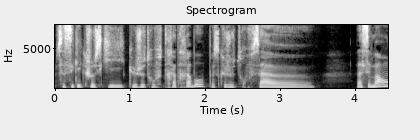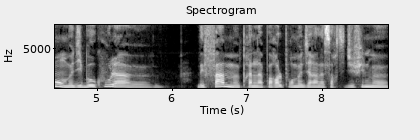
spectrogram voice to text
ça, c'est quelque chose qui que je trouve très très beau parce que je trouve ça. Là, c'est marrant. On me dit beaucoup là. euh, Des femmes prennent la parole pour me dire à la sortie du film. euh,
